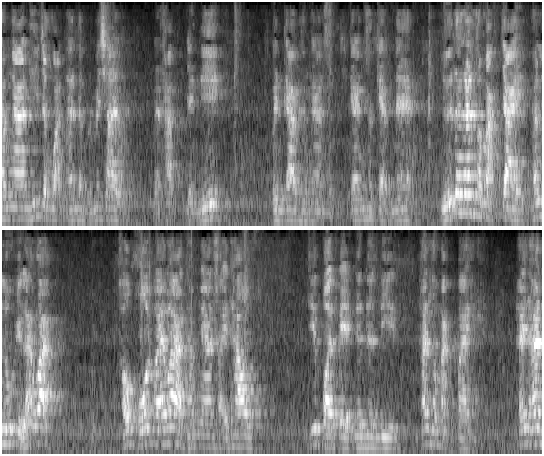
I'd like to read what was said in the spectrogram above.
ทำงานที่จังหวัดนั้นแต่มันไม่ใช่หรอกนะครับ อย่างนี้เป็นการไปทำงานแก๊งสแกมแน่ หรือถ้าท่านสมัครใจท่านรู้อยู่แล้วว่าเขาโพสต์ไว้ว่าทำงานสายเทาที่ปล่อยเปรตเงินเดือนดี ท่านสมัครไป ให้ท่าน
